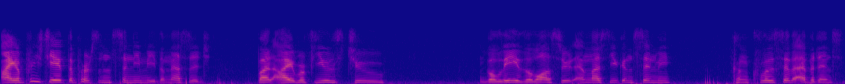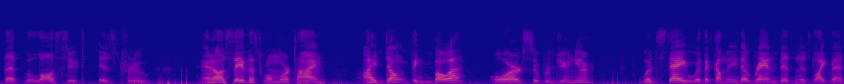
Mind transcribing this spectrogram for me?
I appreciate the person sending me the message, but I refuse to believe the lawsuit unless you can send me conclusive evidence that the lawsuit is true. And I'll say this one more time. I don't think BOA or Super Junior would stay with a company that ran business like that.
